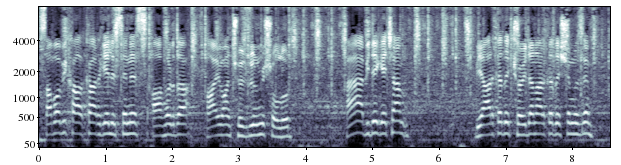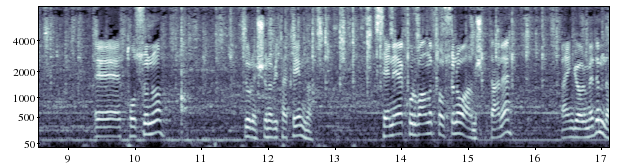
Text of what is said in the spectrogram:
Sabah bir kalkar gelirsiniz ahırda hayvan çözülmüş olur. Ha bir de geçen bir arkada köyden arkadaşımızın eee, tosunu durun şunu bir takayım da. Seneye kurbanlık tosunu varmış bir tane. Ben görmedim de.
